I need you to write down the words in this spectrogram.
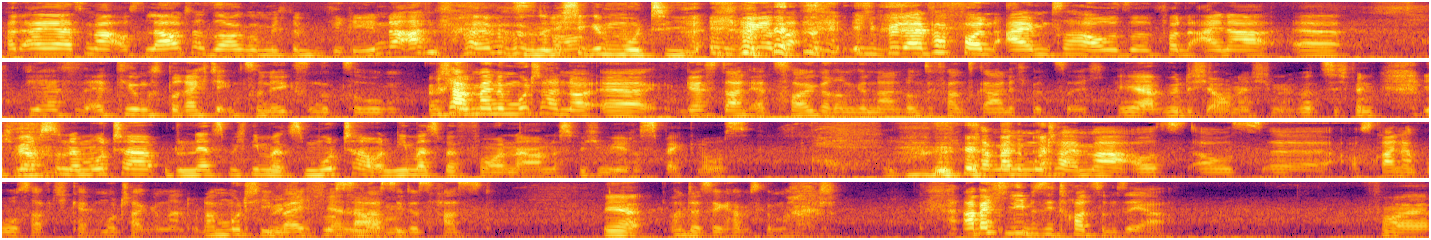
hat Aya erstmal aus lauter Sorge um mich eine Migräneanfall bekommen. So eine richtige Mutti. Ich, sagen, ich bin einfach von einem zu Hause, von einer äh, wie heißt es, Erziehungsberechtigten zur nächsten gezogen. Ich habe meine Mutter äh, gestern Erzeugerin genannt und sie fand es gar nicht witzig. Ja, würde ich auch nicht witzig finden. Ich wäre auch so eine Mutter, du nennst mich niemals Mutter und niemals bei Vornamen. Das finde ich irgendwie respektlos. Ich habe meine Mutter immer aus, aus, äh, aus reiner Boshaftigkeit Mutter genannt. Oder Mutti, weil ich wusste, erlauben. dass sie das hasst. Ja. Und deswegen habe ich es gemacht. Aber ich liebe sie trotzdem sehr. Voll.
